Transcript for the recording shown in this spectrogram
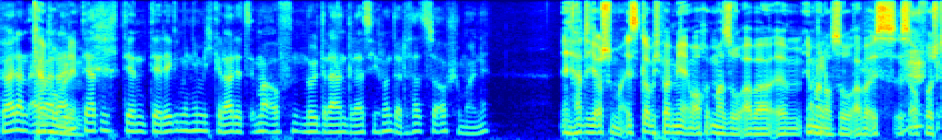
Hör dann Kein einmal Problem. rein, der, hat mich, der, der regelt mich nämlich gerade jetzt immer auf 0,33 runter. Das hattest du auch schon mal, ne? Hatte ich auch schon mal. Ist, glaube ich, bei mir auch immer so, aber ähm, immer Okay. noch so, aber ist, ist auch wurscht.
